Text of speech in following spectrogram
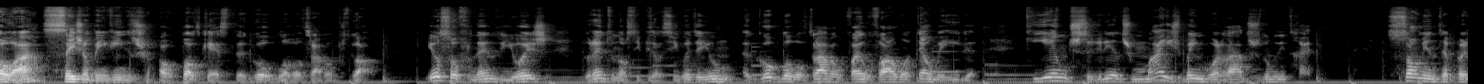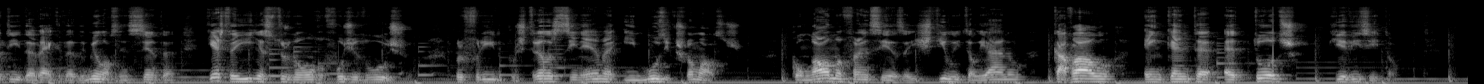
Olá, sejam bem-vindos ao podcast da Go Global Travel Portugal. Eu sou o Fernando e hoje, durante o nosso episódio 51, a Go Global Travel vai levá-lo até uma ilha que é um dos segredos mais bem guardados do Mediterrâneo. Somente a partir da década de 1960 que esta ilha se tornou um refúgio de luxo, preferido por estrelas de cinema e músicos famosos. Com alma francesa e estilo italiano, Cavallo encanta a todos que a visitam.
